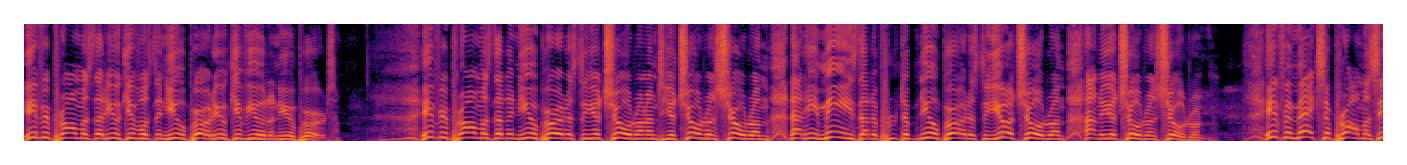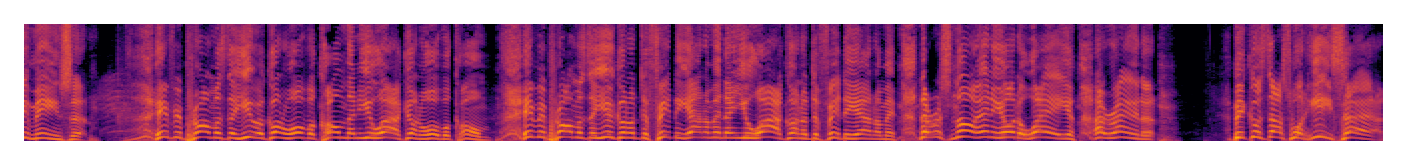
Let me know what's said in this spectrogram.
If he promised that he'll give us the new birth, he'll give you the new birth. If He promised that the new birth is to your children and to your children's children, that He means that the new birth is to your children and to your children's children. If He makes a promise, He means it. If he promised that you are going to overcome, then you are going to overcome. If he promised that you're going to defeat the enemy, then you are going to defeat the enemy. There is no any other way around it because that's what he said.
